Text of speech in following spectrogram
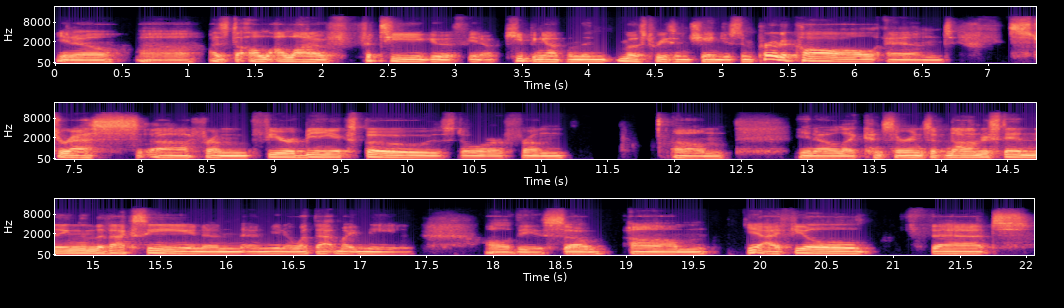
you know uh, a, a, lot of fatigue of you know keeping up on the most recent changes in protocol and stress uh, from fear of being exposed or from um, you know like concerns of not understanding the vaccine and and you know what that might mean all of these. So um, yeah i feel that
